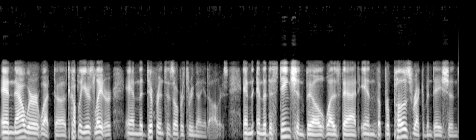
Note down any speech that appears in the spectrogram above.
And now we're what uh, a couple of years later, and the difference is over three million dollars. And and the distinction, Bill, was that in the proposed recommendations,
